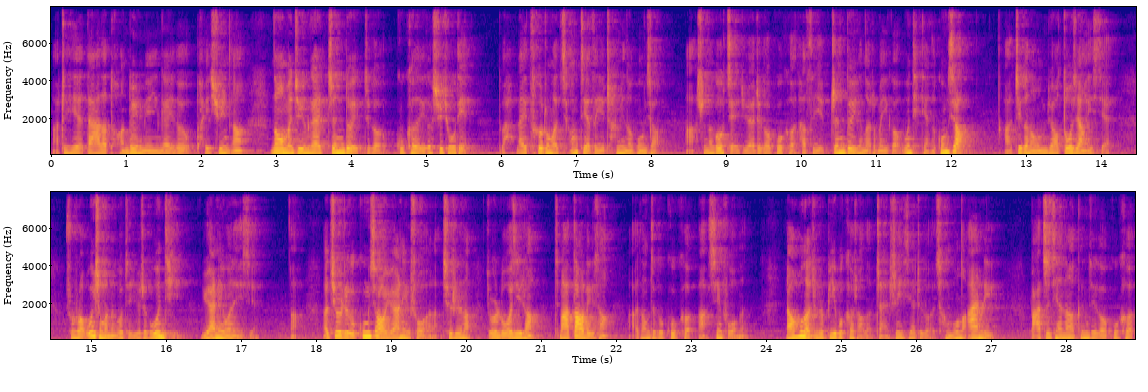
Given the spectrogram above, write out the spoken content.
啊，这些大家的团队里面应该也都有培训啊。那我们就应该针对这个顾客的一个需求点，对吧？来侧重的讲解自己产品的功效。啊，是能够解决这个顾客他自己针对性的这么一个问题点的功效啊，这个呢我们就要多讲一些，说说为什么能够解决这个问题，原理有哪些啊？那其实这个功效原理说完了，其实呢就是逻辑上起码道理上啊，让这个顾客啊信服我们。然后呢就是必不可少的展示一些这个成功的案例，把之前呢跟这个顾客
